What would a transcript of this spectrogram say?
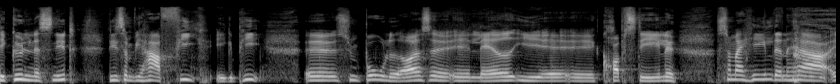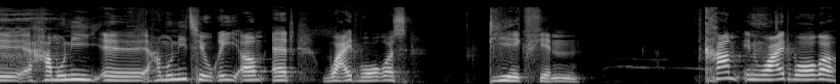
det gyldne snit, ligesom vi har fi, ikke pi, øh, symbolet også øh, lavet i øh, øh, kropsdele, som er hele den her øh, harmoni, øh, harmoniteori om, at White Walkers, de er ikke fjenden. Kram en White Walker,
